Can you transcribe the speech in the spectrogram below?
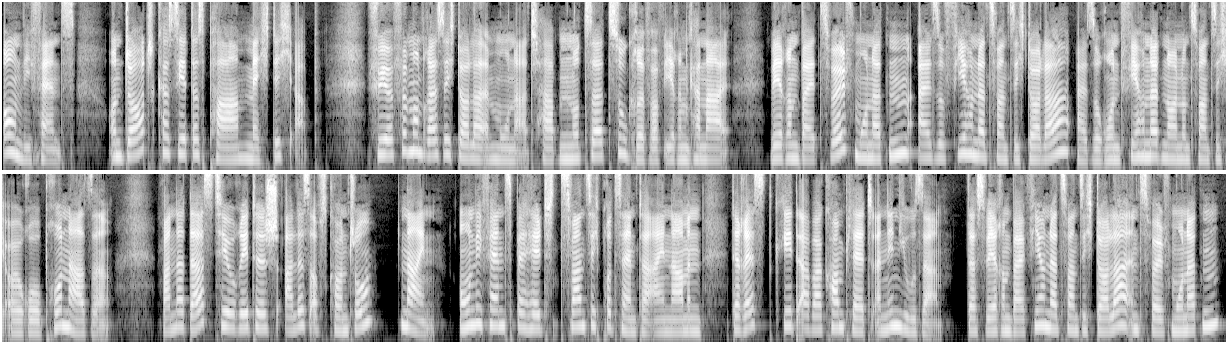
OnlyFans. Und dort kassiert das Paar mächtig ab. Für 35 Dollar im Monat haben Nutzer Zugriff auf ihren Kanal, während bei 12 Monaten also 420 Dollar, also rund 429 Euro pro Nase. Wandert das theoretisch alles aufs Konto? Nein. OnlyFans behält 20 Prozent der Einnahmen, der Rest geht aber komplett an den User. Das wären bei 420 Dollar in 12 Monaten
